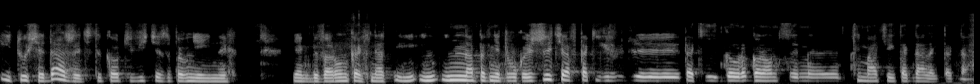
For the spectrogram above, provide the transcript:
i tu się da żyć, tylko oczywiście zupełnie innych jakby warunkach i inna pewnie długość życia w takich, y, takim gorącym y, klimacie i tak dalej, i tak dalej.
